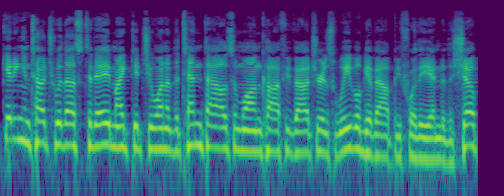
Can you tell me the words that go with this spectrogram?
Getting in touch with us today might get you one of the 10,000 won coffee vouchers we will give out before the end of the show.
